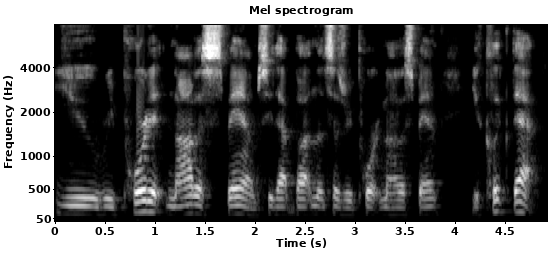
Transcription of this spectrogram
you report it not as spam. See that button that says report not as spam? You click that.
